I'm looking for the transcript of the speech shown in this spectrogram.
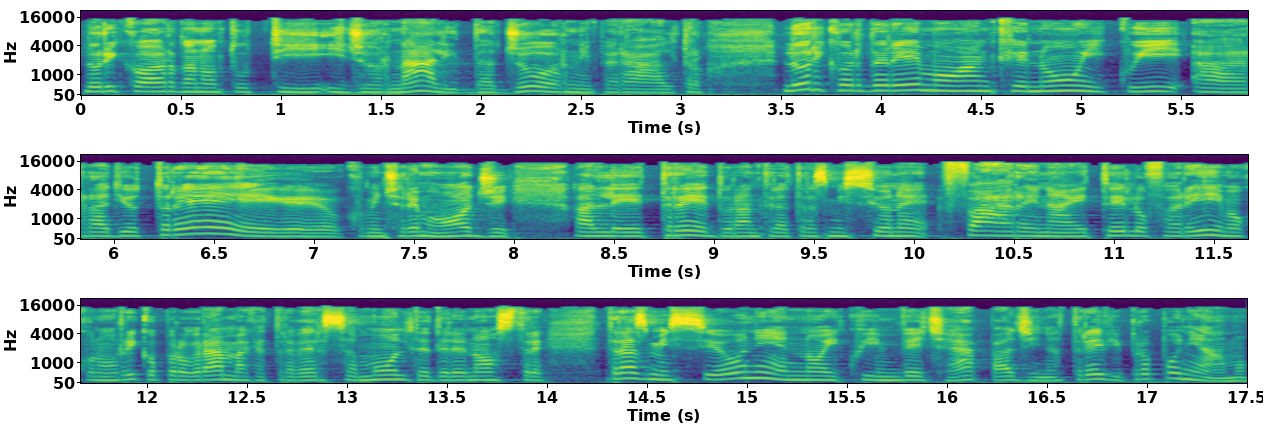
Lo ricordano tutti i giornali, da giorni peraltro. Lo ricorderemo anche noi qui a Radio 3 e cominceremo oggi alle 3 durante la trasmissione Fahrenheit e lo faremo con un ricco programma che attraversa molte delle nostre trasmissioni e noi qui invece a pagina 3 vi proponiamo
